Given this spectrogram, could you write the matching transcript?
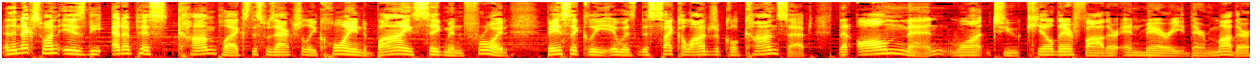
And the next one is the Oedipus complex. This was actually coined by Sigmund Freud. Basically, it was the psychological concept that all men want to kill their father and marry their mother.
